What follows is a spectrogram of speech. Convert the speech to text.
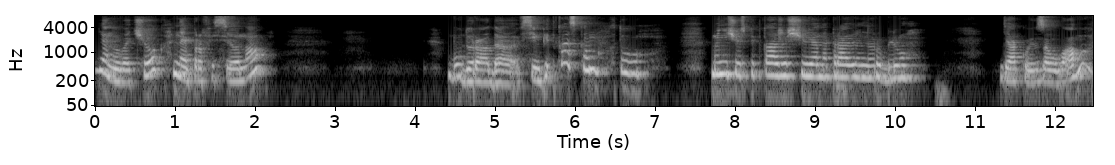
Я новачок, не професіонал. Буду рада всім підказкам, хто мені щось підкаже, що я неправильно роблю. Дякую за увагу.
